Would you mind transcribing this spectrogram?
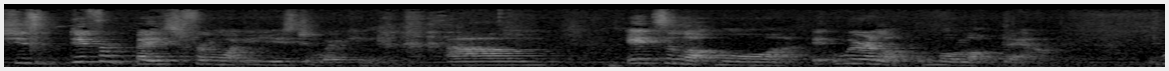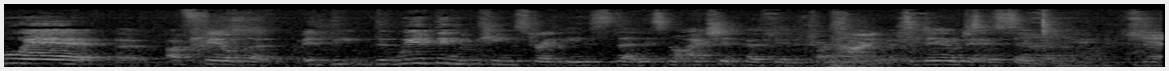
she's a different beast from what you're used to working in. Um, it's a lot more. It, we're a lot more locked down. Where uh, I feel that it, the, the weird thing with King Street is that it's not actually a Perth Theatre Trust. No. It's a DLGSC venue. Yeah.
